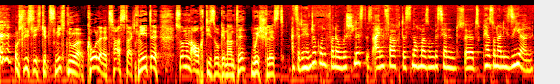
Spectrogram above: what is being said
Und schließlich gibt es nicht nur Kohle, Zaster, Knete, sondern auch die sogenannte Wishlist. Also der Hintergrund von der Wishlist ist einfach, das nochmal so ein bisschen äh, zu personalisieren.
